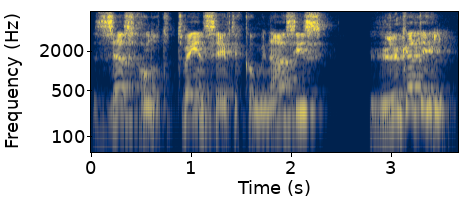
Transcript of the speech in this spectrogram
672 combinaties. Lucatiel!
